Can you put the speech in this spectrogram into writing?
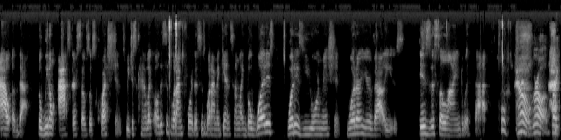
out of that. But we don't ask ourselves those questions. We just kind of like oh this is what i'm for this is what i'm against. And i'm like but what is what is your mission? What are your values? Is this aligned with that no, girl. Like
